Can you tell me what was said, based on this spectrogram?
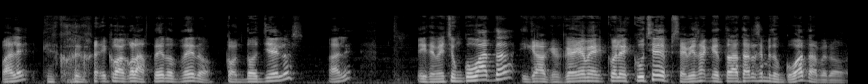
¿vale? Que es Coca- Coca-Cola cero cero con dos hielos, ¿vale? Y dice, me echo un cubata y claro, que, que me que le escuche se piensa que toda la tarde se mete un cubata, pero...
